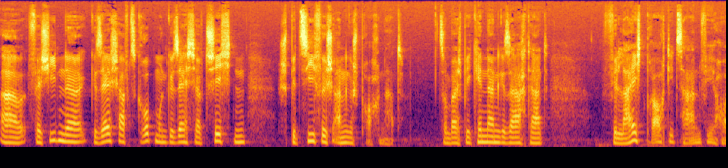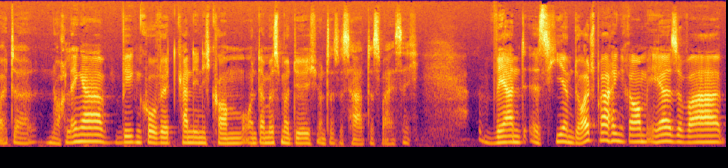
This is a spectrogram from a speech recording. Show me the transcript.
äh, verschiedene Gesellschaftsgruppen und Gesellschaftsschichten spezifisch angesprochen hat. Zum Beispiel Kindern gesagt hat, Vielleicht braucht die Zahnfee heute noch länger wegen Covid, kann die nicht kommen und da müssen wir durch und das ist hart, das weiß ich. Während es hier im deutschsprachigen Raum eher so war,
